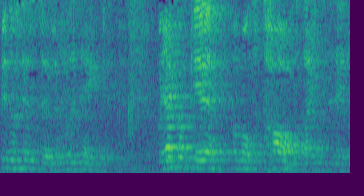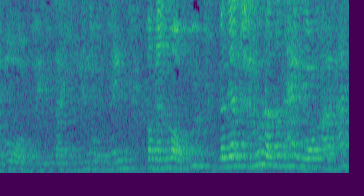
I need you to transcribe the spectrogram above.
Begynne å se større på ditt eget liv. Og jeg kan ikke på en måte tale deg inn i det eller overbevise deg inn i noen ting på den måten, men jeg tror at Den hellige ånd er her.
